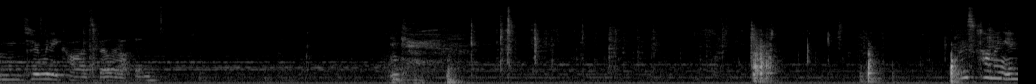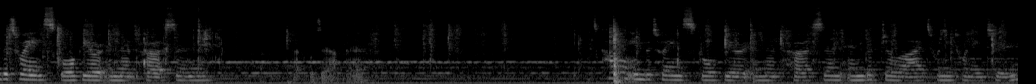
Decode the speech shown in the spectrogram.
Mm, too many cards fell out then. Okay. Coming in between Scorpio and their person? That was out there. It's coming in between Scorpio and their person end of July 2022?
